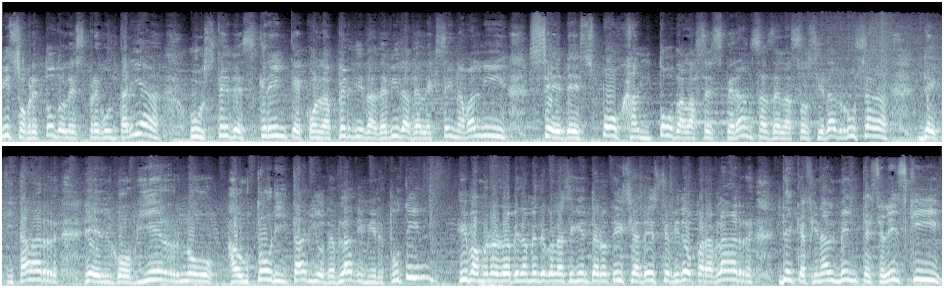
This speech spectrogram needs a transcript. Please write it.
Y sobre todo les preguntaría, ¿ustedes creen que con la pérdida de vida de Alexei Navalny se despojan todas las esperanzas de la sociedad rusa de quitar el gobierno autoritario de Vladimir Putin? Y vámonos rápidamente con la siguiente noticia de este video para hablar de que finalmente Zelensky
